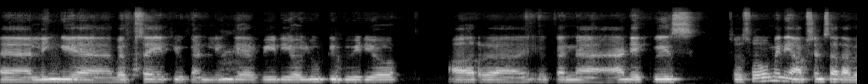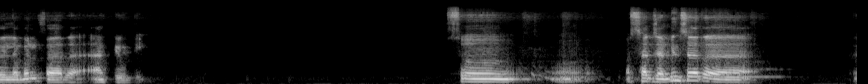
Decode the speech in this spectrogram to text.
uh, link a website, you can link a video, YouTube video, or uh, you can uh, add a quiz. So, so many options are available for activity. So, uh, Sir Jabin sir, uh,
